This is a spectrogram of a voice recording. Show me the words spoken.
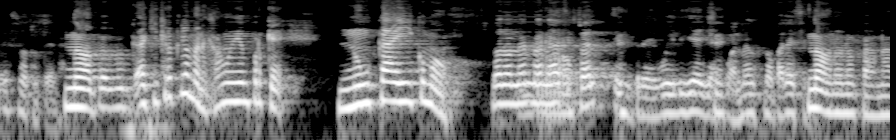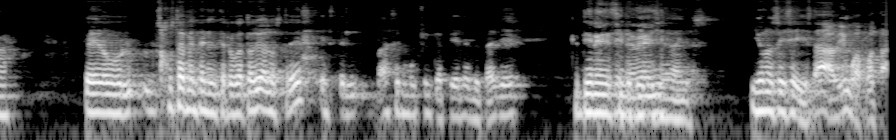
eso es otro tema. No, pero aquí creo que lo manejaba muy bien porque nunca hay como no, no, no, no nada sexual entre Will y ella, o al menos no parece. No, no, no, para nada. Pero justamente en el interrogatorio a los tres, este, va a hacer mucho hincapié en el detalle que tiene 19, años. Y uno se dice, y estaba bien guapota.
